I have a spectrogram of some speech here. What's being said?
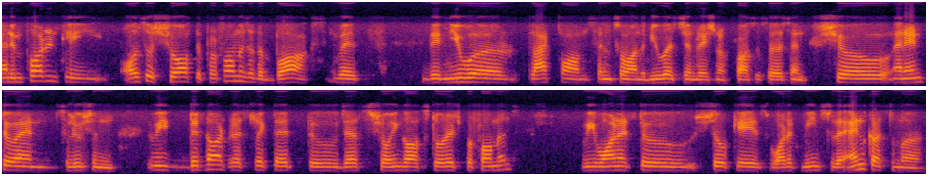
and importantly also show off the performance of the box with the newer platforms and so on, the newest generation of processors and show an end-to-end solution. We did not restrict it to just showing off storage performance. We wanted to showcase what it means to the end customer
